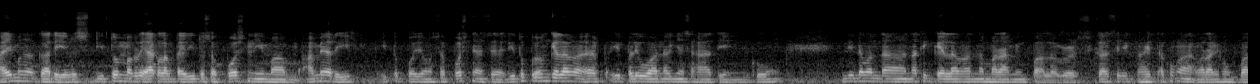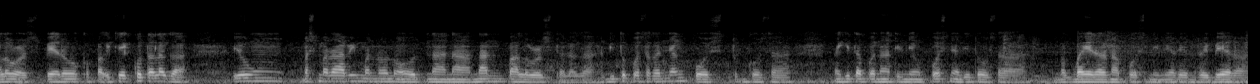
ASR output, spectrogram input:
Hi mga careers, dito mag-react lang tayo dito sa post ni Ma'am Amery. Ito po yung sa post niya. Dito po ang kailangan eh, ipaliwanag niya sa atin kung hindi naman na natin kailangan na maraming followers. Kasi kahit ako nga marami kong followers, pero kapag i-check ko talaga, yung mas maraming manonood na, na non-followers talaga. Dito po sa kanyang post, tungkol sa, nakita po natin yung post niya dito sa mag-viral na post ni Miriam Rivera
